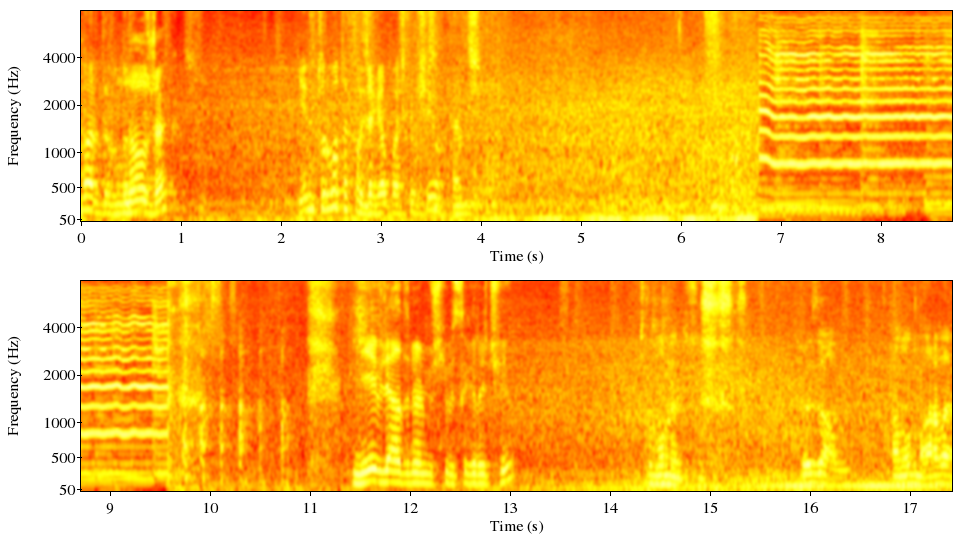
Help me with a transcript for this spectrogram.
Vardır bunların. Ne olacak? Yeni turbo takılacak ya başka bir şey yok kardeşim. Niye evladın ölmüş gibi sigara içiyor? Turbom öldü çünkü. Öz abi. Lan oğlum araba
